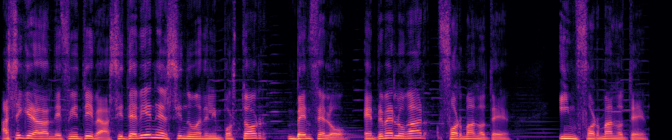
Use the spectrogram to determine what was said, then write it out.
Así que nada, en definitiva, si te viene el síndrome del impostor, véncelo. En primer lugar, formándote, informándote,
